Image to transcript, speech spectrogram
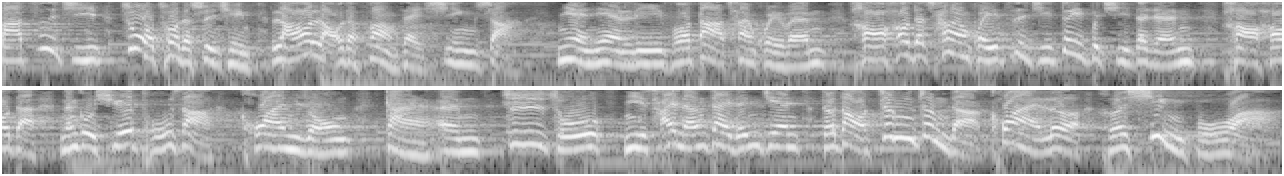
把自己做错的事情牢牢的放在心上。念念礼佛大忏悔文，好好的忏悔自己对不起的人，好好的能够学菩萨宽容、感恩、知足，你才能在人间得到真正的快乐和幸福啊！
